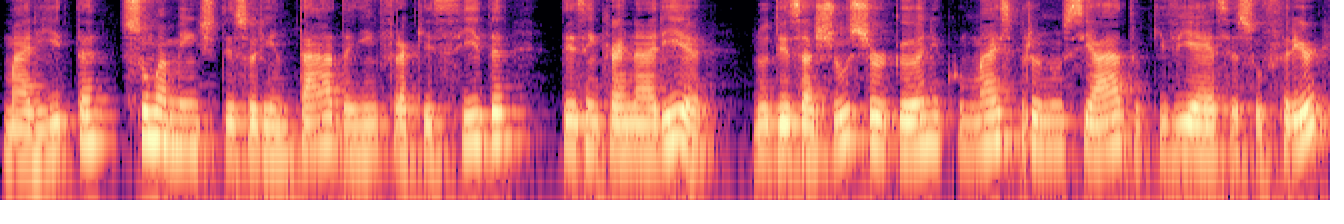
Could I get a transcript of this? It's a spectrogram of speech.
Marita, sumamente desorientada e enfraquecida, desencarnaria no desajuste orgânico mais pronunciado que viesse a sofrer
